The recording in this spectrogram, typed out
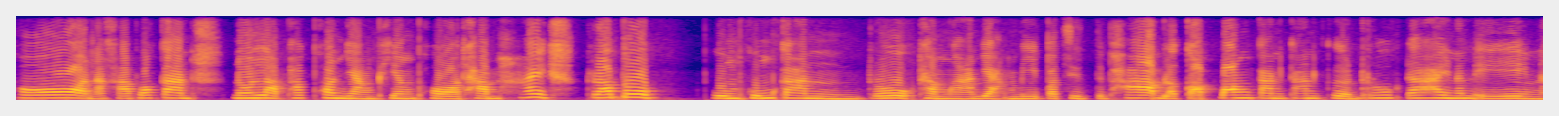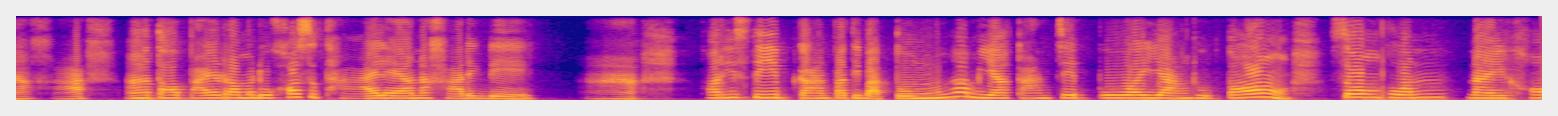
พอนะคะ เพราะการนอนหลับพักผ่อนอย่างเพียงพอทำให้ระบบภูมิคุ้มกันโรคทำงานอย่างมีประสิทธิภาพ แล้วก็ป้องกันการเกิดโรคได้นั่นเองนะคะอ่าต่อไปเรามาดูข้อสุดท้ายแล้วนะคะเด็กๆอ่าข้อที่สิบการปฏิบัติตนเมื่อมีอาการเจ็บป่วยอย่างถูกต้อง ส่งผลในข้อ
